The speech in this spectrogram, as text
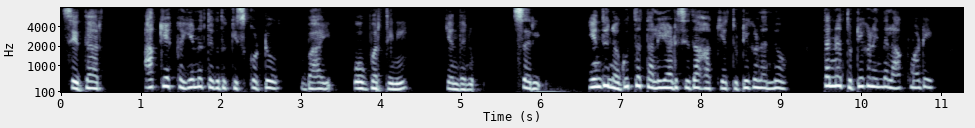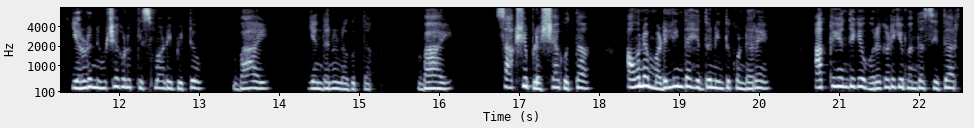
ಸಿದ್ಧಾರ್ಥ್, ಆಕೆಯ ಕೈಯನ್ನು ತೆಗೆದು ಕಿಸ್ಕೊಟ್ಟು ಬಾಯ್ ಹೋಗ್ಬರ್ತೀನಿ ಎಂದನು. ಸರಿ ಎಂದು ನಗುತ್ತ ತಲೆಯಾಡಿಸಿದ ಆಕೆಯ ತುಟಿಗಳನ್ನು ತನ್ನ ತುಟಿಗಳಿಂದ ಲಾಕ್ ಮಾಡಿ ಎರಡು ನಿಮಿಷಗಳು ಕಿಸ್ ಮಾಡಿಬಿಟ್ಟು ಬಾಯ್ ಎಂದನು ನಗುತ್ತಾ. ಬಾಯ್, ಸಾಕ್ಷಿ ಬ್ಲಶ್ ಆಗುತ್ತಾ? ಅವನ ಮಡಿಲಿಂದ ಎದ್ದು ನಿಂತುಕೊಂಡರೆ ಅಕ್ಕೆಯೊಂದಿಗೆ ಹೊರಗಡೆಗೆ ಬಂದ ಸಿದ್ಧಾರ್ಥ್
